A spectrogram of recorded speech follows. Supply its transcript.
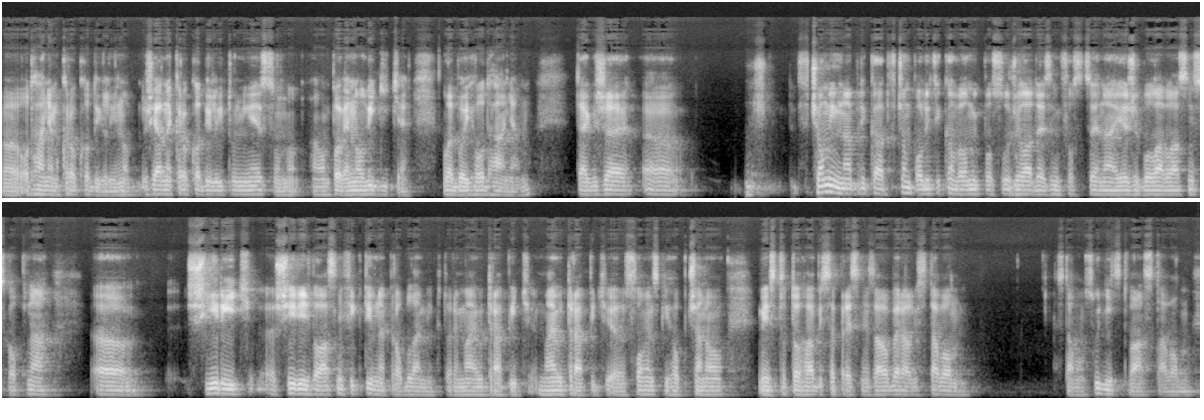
odháňam krokodíly. No žiadne krokodíly tu nie sú. No, a on povie, no vidíte, lebo ich odháňam. Takže eh, v čom im napríklad, v čom politikom veľmi poslúžila dezinfoscéna je, že bola vlastne schopná eh, šíriť, šíriť vlastne fiktívne problémy, ktoré majú trapiť, majú trapiť eh, slovenských občanov, miesto toho, aby sa presne zaoberali stavom, stavom súdnictva, stavom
